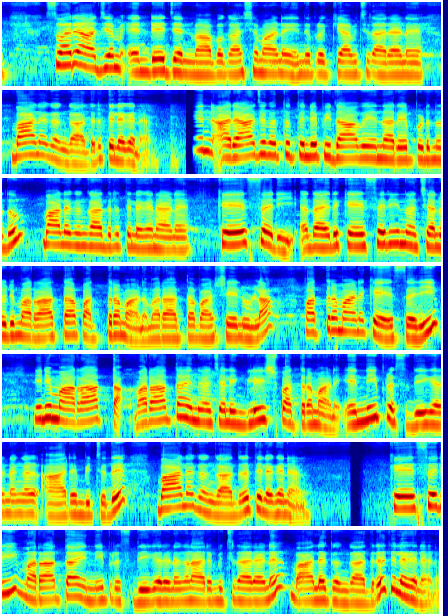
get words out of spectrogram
സ്വരാജ്യം എന്റെ ജന്മാവകാശമാണ് എന്ന് പ്രഖ്യാപിച്ചത് ആരാണ്? ബാലഗംഗാധര തിലകനാണ്. ഇന്ത്യൻ അരാജകത്വത്തിന്റെ പിതാവ് എന്നറിയപ്പെടുന്നതും ബാലഗംഗാധര തിലകനാണ്. കേസരി അതായത് കേസരി എന്ന് വെച്ചാൽ ഒരു മറാത്ത പത്രമാണ്. മറാത്ത ഭാഷയിലുള്ള പത്രമാണ് കേസരി. ഇനി മറാത്ത മറാത്ത എന്ന് വെച്ചാൽ ഇംഗ്ലീഷ് പത്രമാണ്. എന്നീ പ്രസിദ്ധീകരണങ്ങൾ ആരംഭിച്ചത് ബാലഗംഗാധര തിലകനാണ്. കേസരി മറാത്ത എന്നീ പ്രസിദ്ധീകരണങ്ങൾ ആരംഭിച്ചതാരാണ്? ബാലഗംഗാധര തിലകനാണ്.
